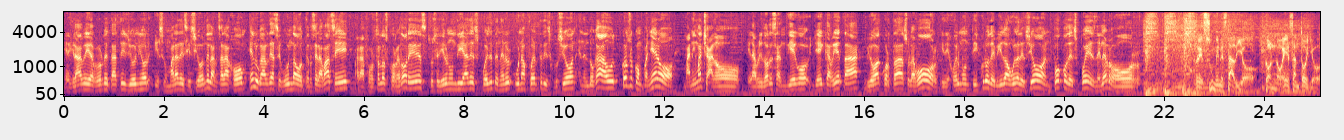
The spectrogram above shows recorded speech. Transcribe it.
El grave error de Tatis Jr. y su mala decisión de lanzar a home en lugar de a segunda o tercera base para forzar los corredores sucedieron un día después de tener una fuerte discusión en el dogout con su compañero Manny Machado. El abridor de San Diego, Jay Carrieta, vio acortada su labor y dejó el montículo debido a una lesión poco después del error. Resumen Estadio con Noé Santoyo.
